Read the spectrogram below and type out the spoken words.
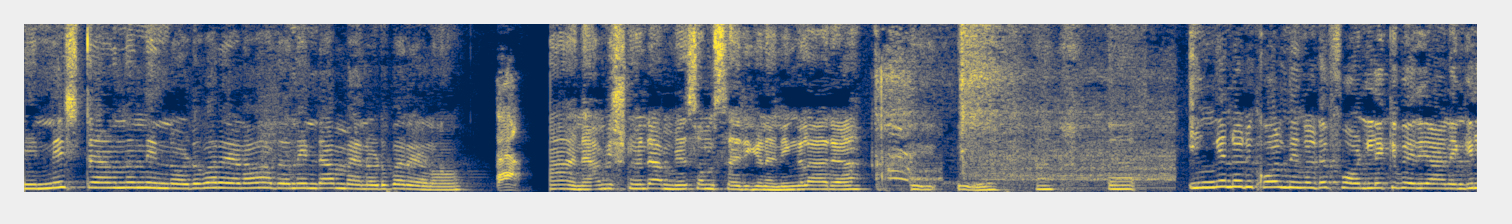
നിന്നെ ഇഷ്ടാണെന്ന് നിന്നോട് പറയണോ? അതോ നിന്റെ അമ്മേനോട് പറയണോ? ആ. ഞാൻ വിഷ്ണുവിന്റെ അമ്മയെ സംസാരിക്കണേ. നിങ്ങൾ ആരാ ഇങ്ങനൊരു കോൾ നിങ്ങളുടെ ഫോണിലേക്ക് വരികയാണെങ്കിൽ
